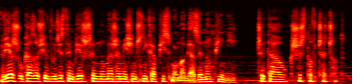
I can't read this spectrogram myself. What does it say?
Wiersz ukazał się w 21 numerze miesięcznika Pismo, magazyn opinii. Czytał Krzysztof Czeczot.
